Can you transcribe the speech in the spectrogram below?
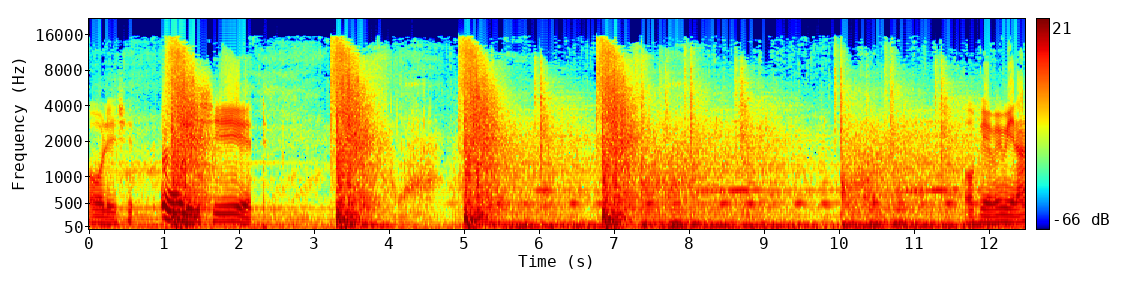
Holy shit Holy shit โอเค ไม่มีนะ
